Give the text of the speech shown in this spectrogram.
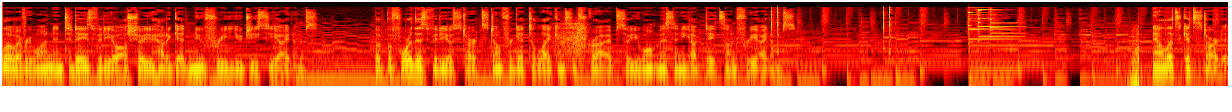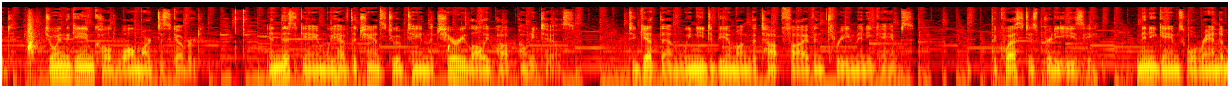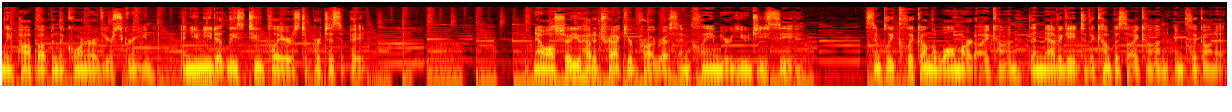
Hello everyone, in today's video I'll show you how to get new free UGC items. But before this video starts, don't forget to like and subscribe so you won't miss any updates on free items. Now let's get started. Join the game called Walmart Discovered. In this game, we have the chance to obtain the Cherry Lollipop Ponytails. To get them, we need to be among the top 5 in 3 mini-games. The quest is pretty easy. Mini-games will randomly pop up in the corner of your screen, and you need at least two players to participate. Now I'll show you how to track your progress and claim your UGC. Simply click on the Walmart icon, then navigate to the compass icon and click on it.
